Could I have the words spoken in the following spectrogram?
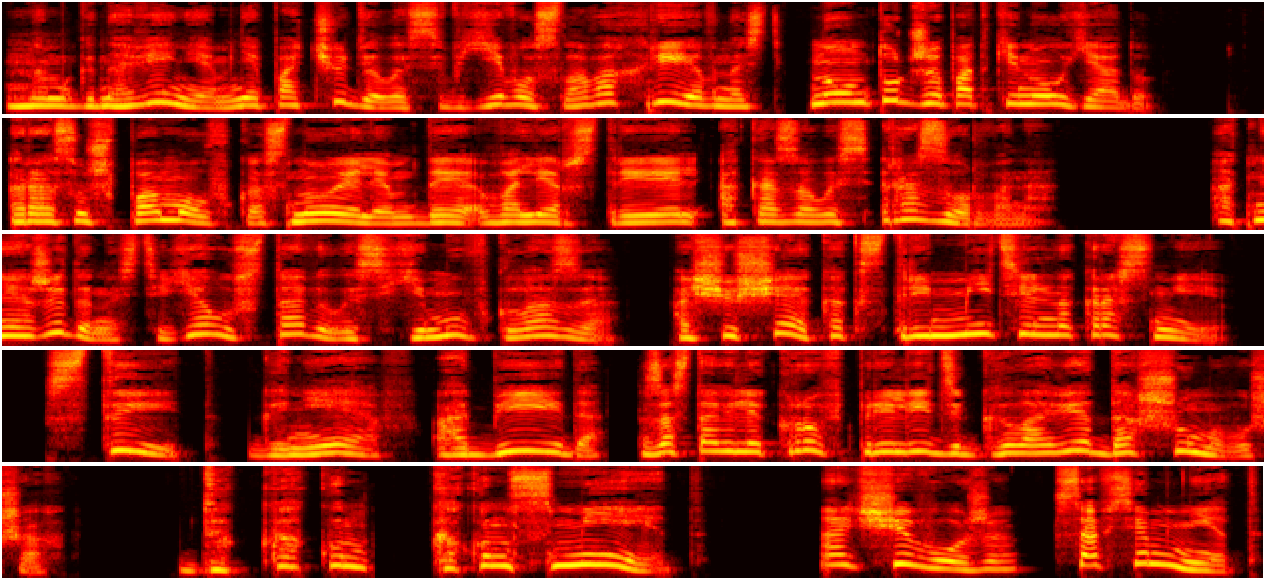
На мгновение мне почудилась в его словах ревность, но он тут же подкинул яду. Раз уж помолвка с Ноэлем де Валер-Стриэль оказалась разорвана. От неожиданности я уставилась ему в глаза, ощущая, как стремительно краснею. Стыд, гнев, обида заставили кровь прилить к голове до шума в ушах. Да как он, как он смеет? А чего же, совсем нет.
